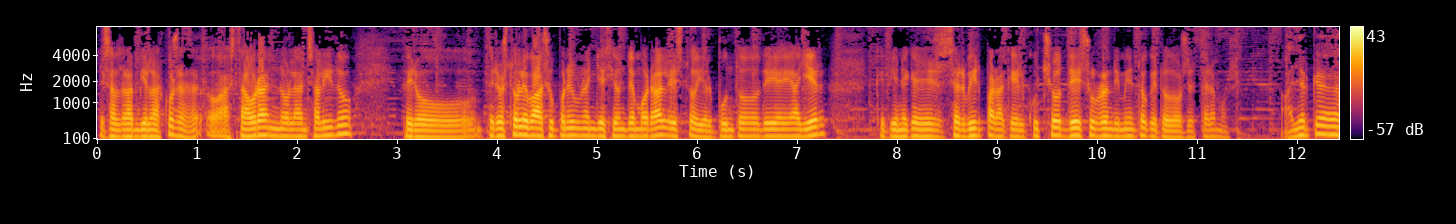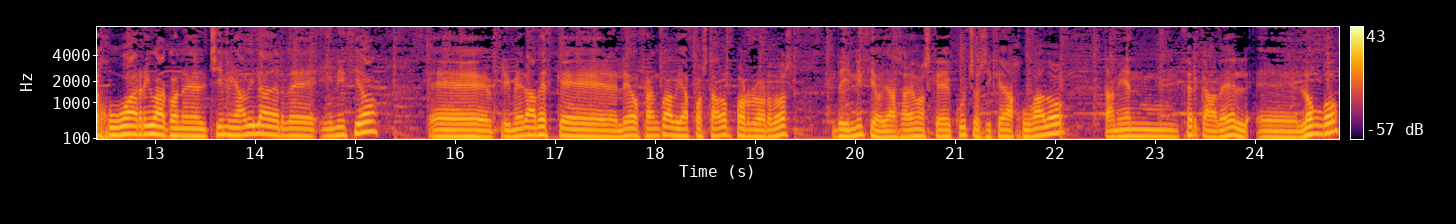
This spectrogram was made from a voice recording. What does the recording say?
le saldrán bien las cosas. Hasta ahora no le han salido pero, pero esto le va a suponer una inyección de moral, esto y el punto de ayer, que tiene que servir para que el Cucho dé su rendimiento que todos esperamos. Ayer que jugó arriba con el Chimi Ávila desde inicio, eh, primera vez que Leo Franco había apostado por los dos de inicio. Ya sabemos que Cucho sí que ha jugado, también cerca de él eh, Longo,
